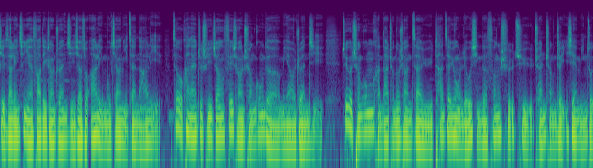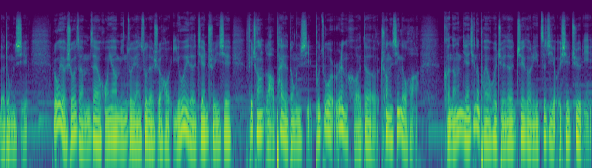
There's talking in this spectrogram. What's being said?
起在零七年发的一张专辑叫做《阿里木江你在哪里》。在我看来，这是一张非常成功的民谣专辑。这个成功很大程度上在于他在用流行的方式去传承着一些民族的东西。如果有时候咱们在弘扬民族元素的时候，一味的坚持一些非常老派的东西，不做任何的创新的话，可能年轻的朋友会觉得这个离自己有一些距离。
